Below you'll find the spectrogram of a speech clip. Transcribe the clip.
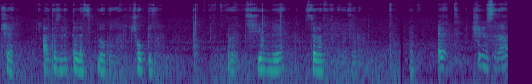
şey arkasındaki klasik logolar çok güzel. Evet şimdi sıra Evet şimdi sıra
